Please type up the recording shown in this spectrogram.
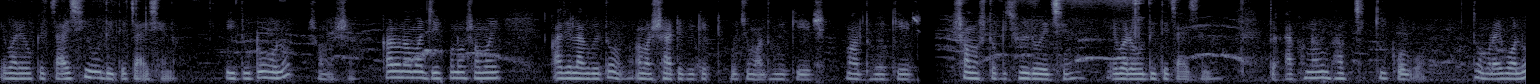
এবারে ওকে চাইছি, ও দিতে চাইছে না। এই দুটো হলো সমস্যা। কারণ আমার যে কোনো সময় কাজে লাগবে তো, আমার সার্টিফিকেট উচ্চ মাধ্যমিকের মাধ্যমিকের সমস্ত কিছুই রয়েছে। এবারে ও দিতে চাইছে না। তো এখন আমি ভাবছি কি করব? তোমরাই বলো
